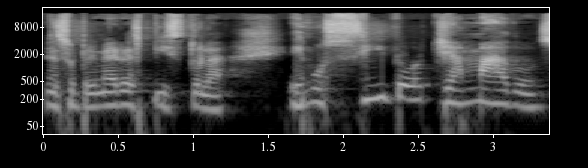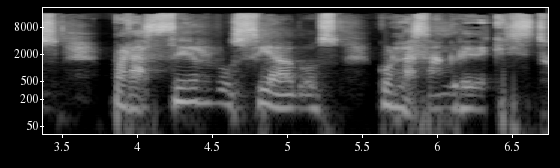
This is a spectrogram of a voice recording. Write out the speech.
en su primera epístola, hemos sido llamados para ser rociados con la sangre de Cristo.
